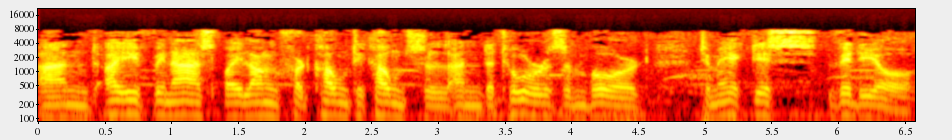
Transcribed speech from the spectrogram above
And I've been asked by Longford County Council and the Tourism Board to make this video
